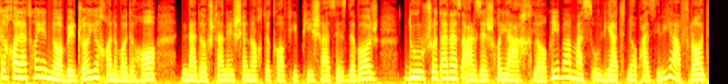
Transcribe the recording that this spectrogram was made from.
دخالت های نابجای خانواده ها نداشتن شناخت کافی پیش از ازدواج دور شدن از ارزش های اخلاقی و مسئولیت ناپذیری افراد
